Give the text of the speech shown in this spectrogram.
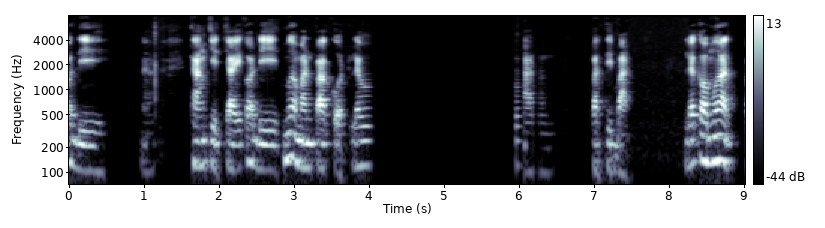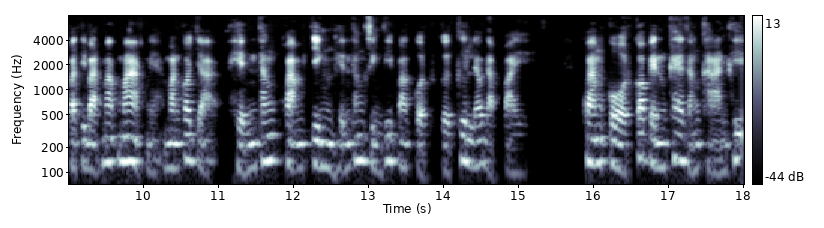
ก็ดีนะทางจิตใจก็ดีเมื่อมันปรากฏแล้วการปฏิบัติ แล้วก็เมื่อปฏิบัติมากๆเนี่ยมันก็จะเห็นทั้งความจริง เห็นทั้งสิ่งที่ปรากฏเกิดขึ้นแล้วดับไป ความโกรธก็เป็นแค่สังขารที่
